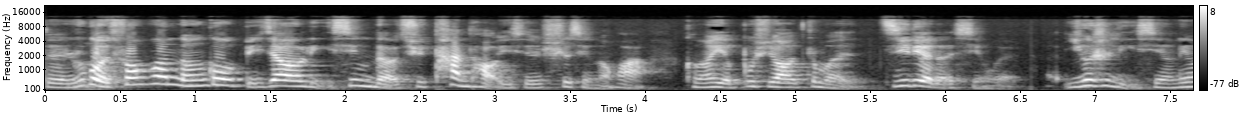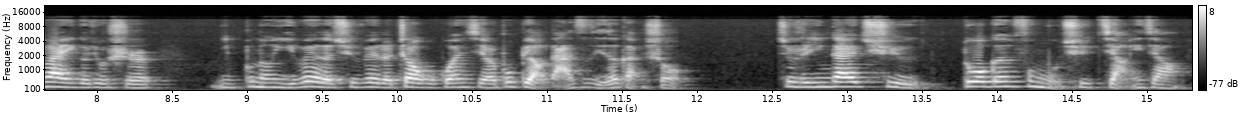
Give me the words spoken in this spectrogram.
对，如果双方能够比较理性的去探讨一些事情的话，可能也不需要这么激烈的行为。一个是理性，另外一个就是你不能一味的去为了照顾关系而不表达自己的感受，就是应该去多跟父母去讲一讲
